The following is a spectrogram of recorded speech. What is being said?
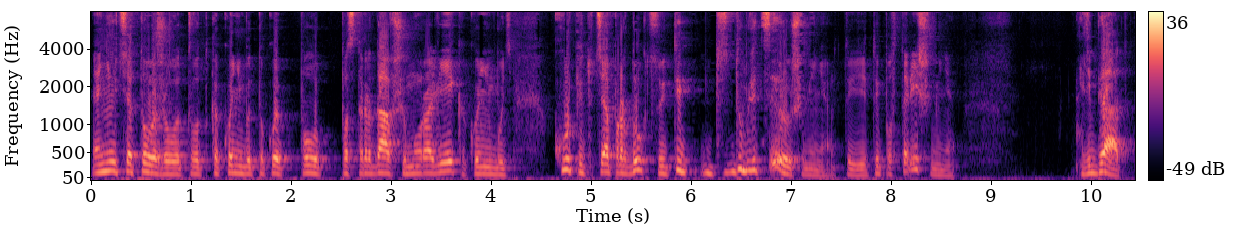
и они у тебя тоже вот, вот какой-нибудь такой полупострадавший муравей какой-нибудь купит у тебя продукцию и ты дублицируешь меня, ты, ты повторишь меня. Ребят,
